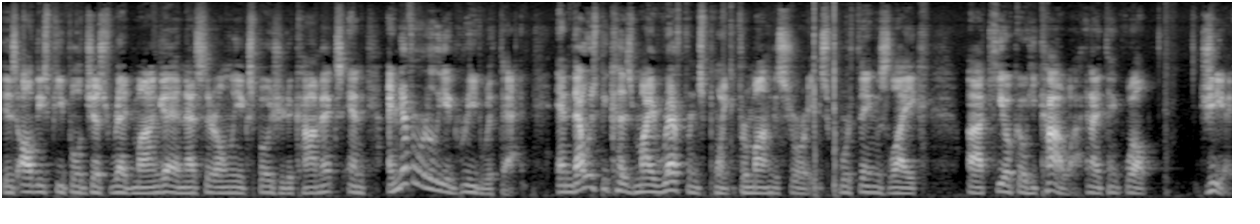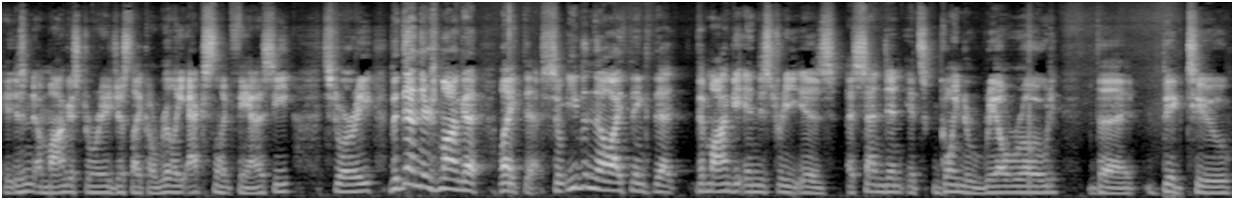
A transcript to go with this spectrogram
is all these people just read manga and that's their only exposure to comics. And I never really agreed with that. And that was because my reference point for manga stories were things like uh, Kyoko Hikawa. And I think, well, gee, isn't a manga story just like a really excellent fantasy story? But then there's manga like this. So even though I think that the manga industry is ascendant, it's going to railroad the big two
